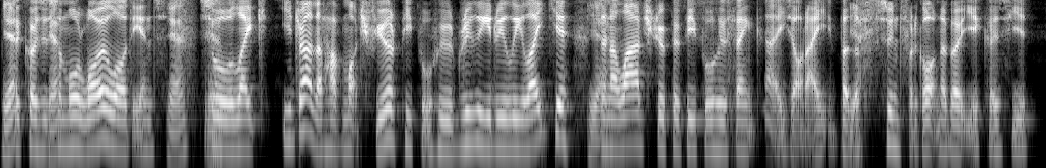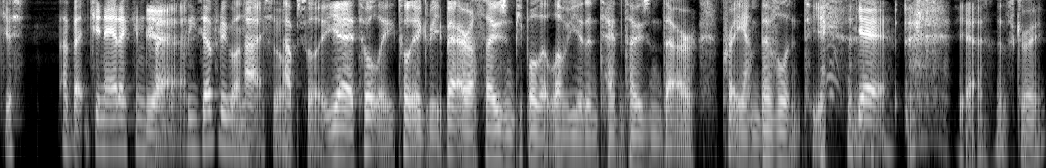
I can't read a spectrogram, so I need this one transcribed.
Yeah. Because it's yeah. a more loyal audience. Yeah. So like you'd rather have much fewer people who really, really like you than a large group of people who think ah, he's all right, but they've soon forgotten about you because you just a bit generic and trying to please everyone. Aye, so absolutely, yeah, totally, totally agree. Better a thousand people that love you than ten thousand that are pretty ambivalent to you. Yeah, yeah, that's great.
